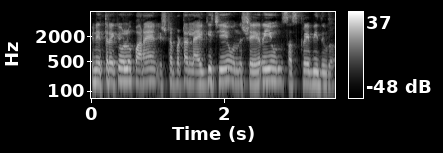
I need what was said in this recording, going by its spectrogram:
പിന്നെ ഇത്രയൊക്കെ ഉള്ളൂ പറയാൻ ഇഷ്ടപ്പെട്ട ലൈക്ക് ചെയ്യുക ഒന്ന് ഷെയർ ചെയ്യുക ഒന്ന് സബ്സ്ക്രൈബ് ചെയ്ത് വിടുക.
